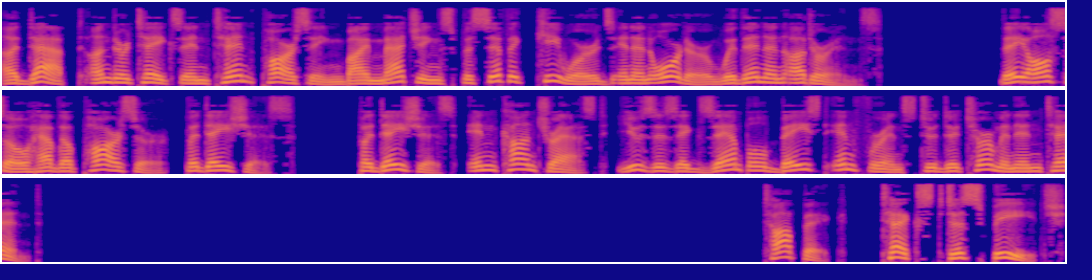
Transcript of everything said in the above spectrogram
ADAPT undertakes intent parsing by matching specific keywords in an order within an utterance. They also have a parser, Padatious. Padatious, in contrast, uses example-based inference to determine intent. Topic: Text-to-speech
